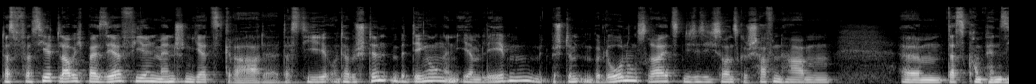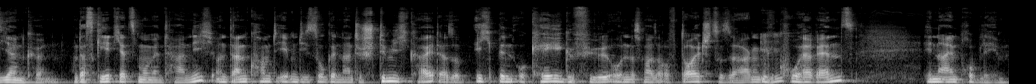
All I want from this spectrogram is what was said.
Das passiert, glaube ich, bei sehr vielen Menschen jetzt gerade, dass die unter bestimmten Bedingungen in ihrem Leben, mit bestimmten Belohnungsreizen, die sie sich sonst geschaffen haben, ähm, das kompensieren können. Und das geht jetzt momentan nicht. Und dann kommt eben die sogenannte Stimmigkeit, also ich bin okay Gefühl, um das mal so auf Deutsch zu sagen, mhm. Kohärenz in ein Problem.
